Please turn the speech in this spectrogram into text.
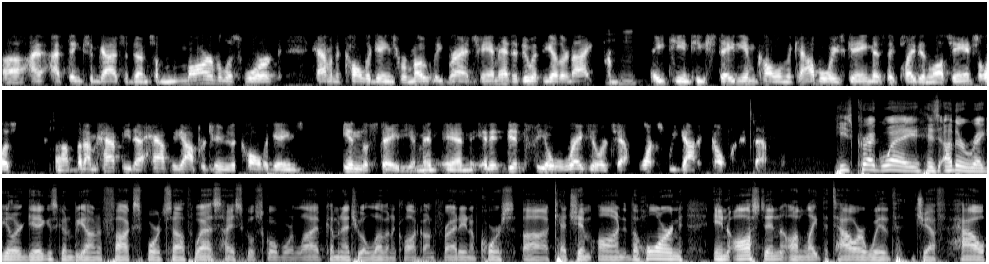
Uh, I, I think some guys have done some marvelous work having to call the games remotely. Brad Sham had to do it the other night from mm-hmm. AT&T Stadium, calling the Cowboys game as they played in Los Angeles. Uh, but I'm happy to have the opportunity to call the games in the stadium, and and and it did feel regular, Jeff, once we got it going at that point. He's Craig Way. His other regular gig is going to be on Fox Sports Southwest High School Scoreboard Live, coming at you 11 o'clock on Friday. And of course, uh, catch him on The Horn in Austin on Light the Tower with Jeff Howe.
